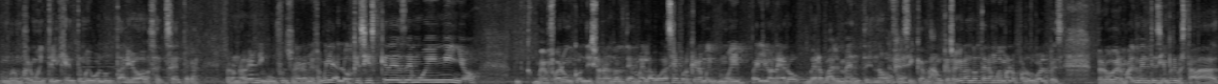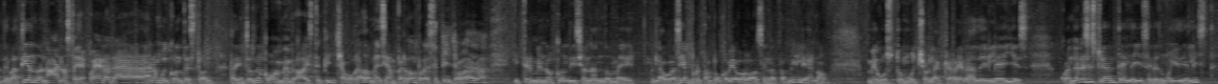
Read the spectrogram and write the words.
una mujer muy inteligente, muy voluntariosa, etcétera, pero no había ningún funcionario en mi familia. Lo que sí es que desde muy niño me fueron condicionando al tema de la abogacía porque era muy, muy peleonero verbalmente, no físicamente. Aunque soy grandote, era muy malo para los golpes, pero verbalmente siempre me estaba debatiendo. No, no estoy de acuerdo, era muy contestón. Entonces, como me, este pinche abogado, me decían perdón por ese pinche abogado, y terminó condicionándome la abogacía, pero tampoco había abogados en la familia, ¿no? Me gustó mucho la carrera de leyes. Cuando eres estudiante de leyes, eres muy idealista.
